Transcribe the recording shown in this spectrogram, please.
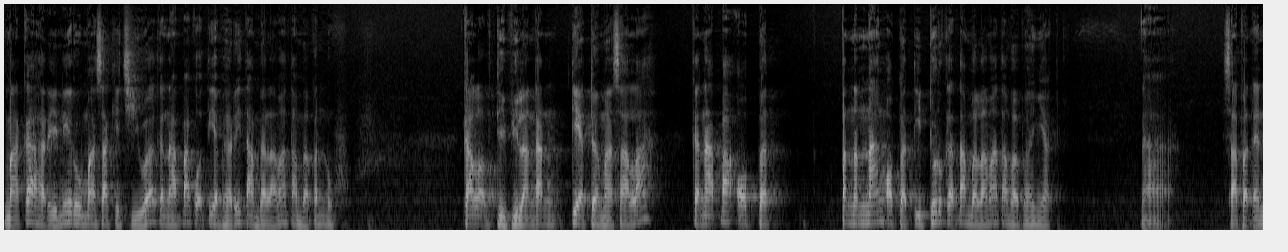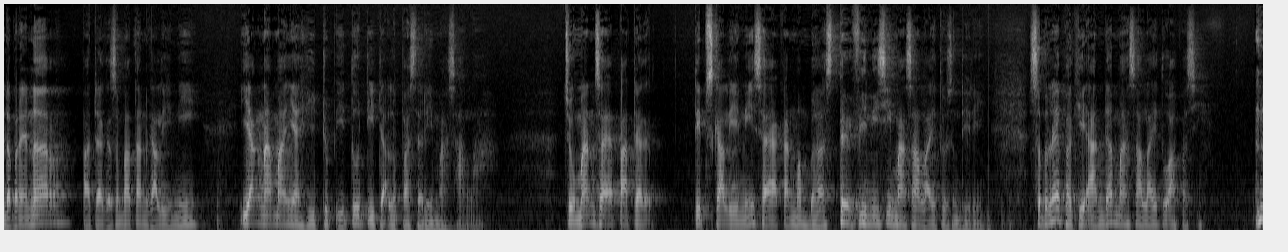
maka hari ini rumah sakit jiwa kenapa kok tiap hari tambah lama tambah penuh? Kalau dibilangkan tiada masalah, kenapa obat penenang obat tidur tambah lama tambah banyak. Nah, sahabat entrepreneur, pada kesempatan kali ini yang namanya hidup itu tidak lepas dari masalah. Cuman saya pada tips kali ini saya akan membahas definisi masalah itu sendiri. Sebenarnya bagi Anda masalah itu apa sih?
